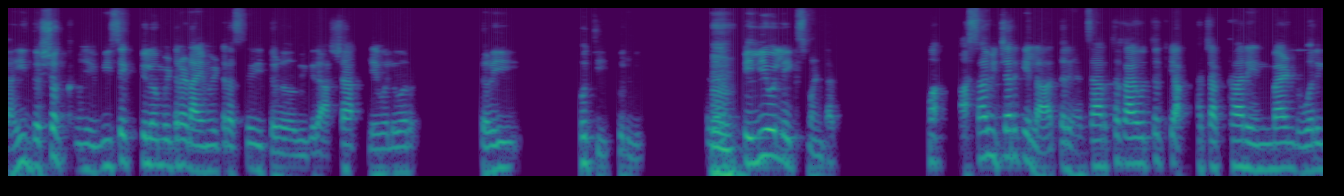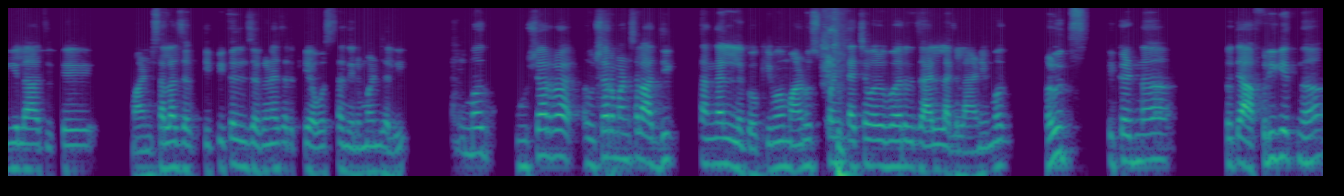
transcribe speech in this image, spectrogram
काही दशक म्हणजे वीस एक किलोमीटर डायमीटर असलेली तळं वगैरे अशा लेवलवर तळी होती पूर्वी. पेलिओ लेक्स म्हणतात. मग असा विचार केला तर ह्याचा अर्थ काय होतं की अख्खा रेनबँड वर गेला तिथे माणसाला जग टिपिकल जगण्यासारखी अवस्था निर्माण झाली. आणि मग हुशार हुशार माणसाला अधिक सांगायला नको किंवा माणूस पण त्याच्याबरोबर जायला लागला आणि मग हळूच तिकडनं तो त्या आफ्रिकेतनं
